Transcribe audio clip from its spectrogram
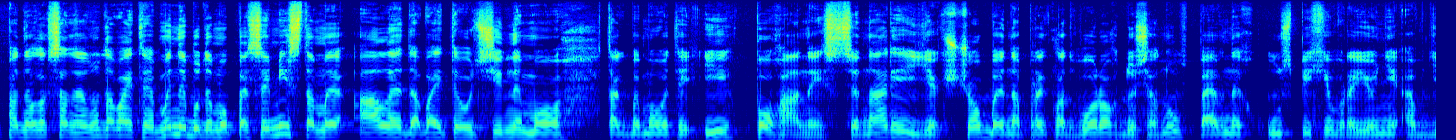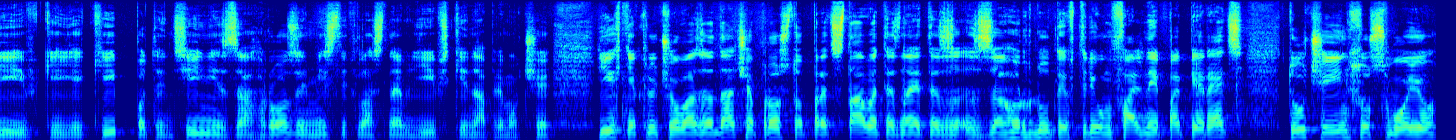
Пане Олександре, ну давайте ми не будемо песимістами, але давайте оцінимо, так би мовити, і поганий сценарій, якщо би, наприклад, ворог досягнув певних успіхів в районі Авдіївки, які потенційні загрози містить власне Авдіївський напрямок. Чи їхня ключова задача просто представити, знаєте, загорнути в тріумфальний папірець ту чи іншу свою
